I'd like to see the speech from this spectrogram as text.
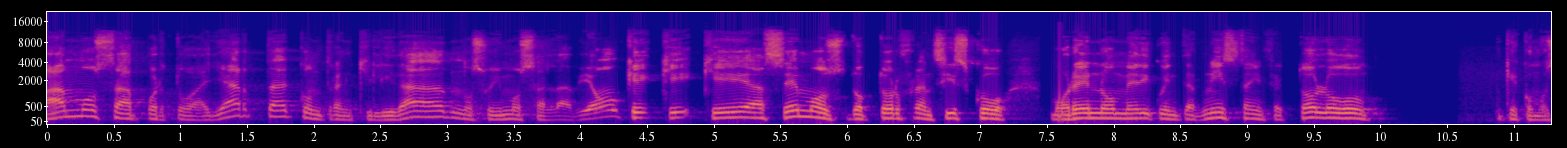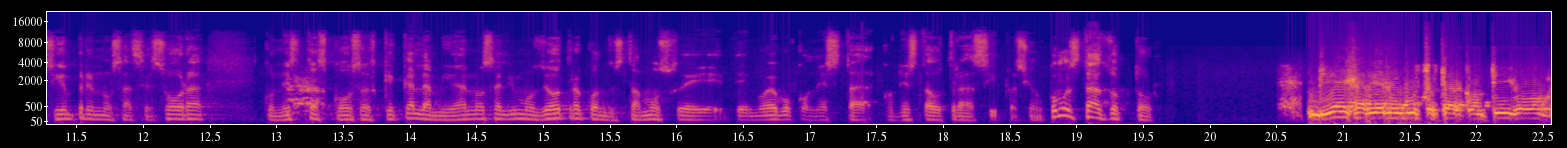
Vamos a Puerto Vallarta con tranquilidad, nos subimos al avión. ¿Qué, hacemos, doctor Francisco Moreno, médico internista, infectólogo, que como siempre nos asesora con estas cosas? ¿Qué calamidad no salimos de otra cuando estamos de, de nuevo con esta, con esta otra situación? ¿Cómo estás, doctor? Bien, Javier, un gusto estar contigo,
